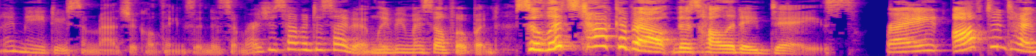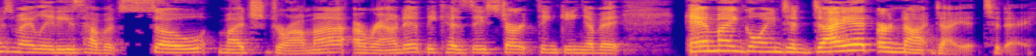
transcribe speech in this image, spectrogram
I may do some magical things in December. I just haven't decided. I'm leaving myself open. So let's talk about this holiday days, right? Oftentimes, my ladies have so much drama around it because they start thinking of it Am I going to diet or not diet today?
